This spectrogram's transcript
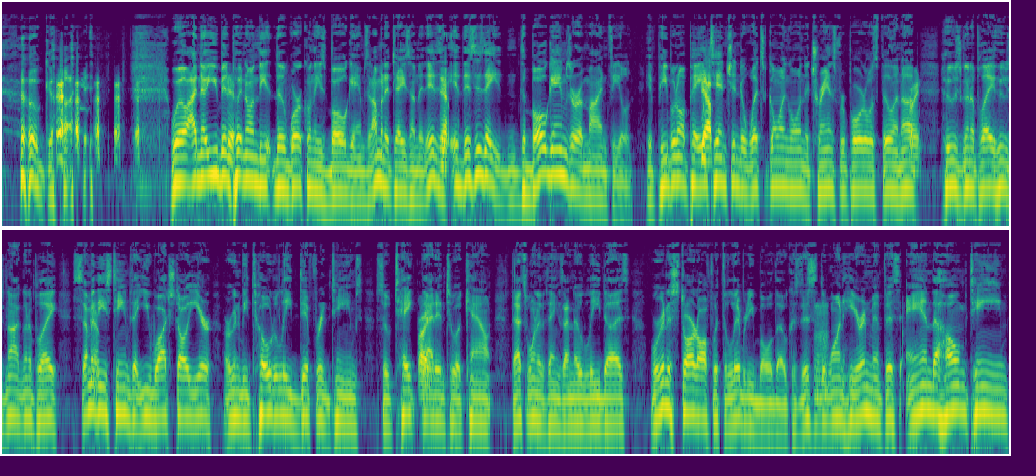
oh God. well, I know you've been putting on the, the work on these bowl games, and I'm going to tell you something. It is, Yep. it- this is a the bowl games are a minefield. If people don't pay Yep. attention to what's going on, the transfer portal is filling up. Right. Who's going to play? Who's not going to play? Some of these teams that you watched all year are going to be totally different teams. So take Right. that into account. That's one of the things I know Lee does. We're going to start off with the Liberty Bowl though, because this is Mm-hmm. the one here in Memphis, and the home team.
